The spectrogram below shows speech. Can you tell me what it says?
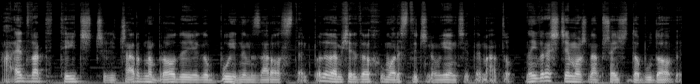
a Edward Teach, czyli czarnobrody, jego bujnym zarostem. Podoba mi się to humorystyczne ujęcie tematu. No i wreszcie można przejść do budowy.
